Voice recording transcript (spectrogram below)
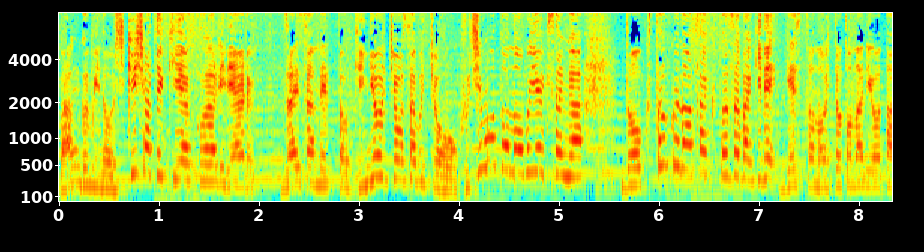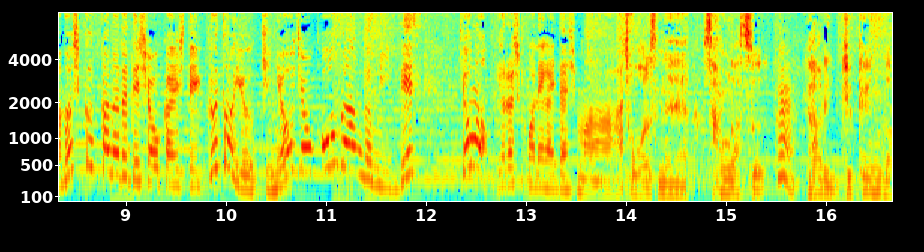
番組の指揮者的役割である財産ネット企業調査部長藤本信之さんが独特のタクトさばきでゲストの人となりを楽しく奏でて紹介していくという企業情報番組です。今日もよろしくお願いいたします。そうですね。3月、うん、やはり受験が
